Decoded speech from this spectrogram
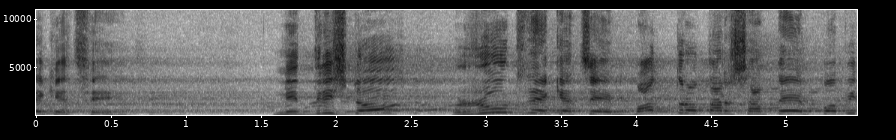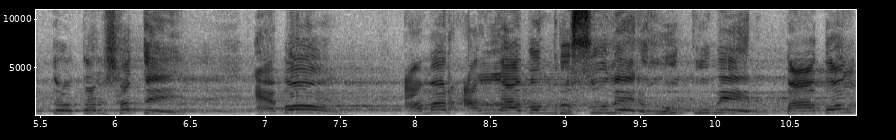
রেখেছে। নির্দিষ্ট রুট রেখেছে ভদ্রতার সাথে, পবিত্রতার সাথে এবং আমার আল্লাহ এবং রসুলের হুকুমের পাবন্ধ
